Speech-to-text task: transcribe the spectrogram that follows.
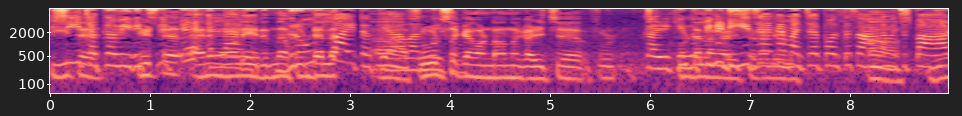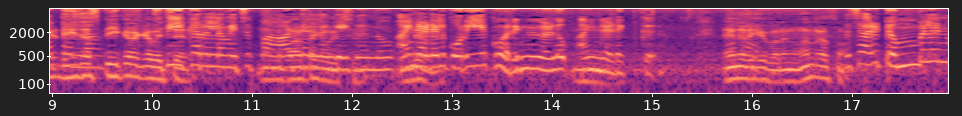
ഷീറ്റ് ഒക്കെ ഇട്ട് അതിന് മുകളിൽ ഇരുന്ന ഫുഡെല്ലാം ഫ്രൂട്ട്സ് ഒക്കെ കൊണ്ടുവന്ന് കഴിച്ച് കഴിക്കുന്നു. പിന്നെ ഡിജെന്റെ. മറ്റേ പോലത്തെ സാധനം വെച്ച് വെച്ച് സ്പീക്കറെല്ലാം വെച്ച് പാട്ടെല്ലാം കേൾക്കുന്നു. അതിന്റെ ഇടയിൽ കൊറേ കുരങ്ങുകളും അതിന്റെ ഇടയ്ക്ക്. ഒരു ടെമ്പിളിന്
